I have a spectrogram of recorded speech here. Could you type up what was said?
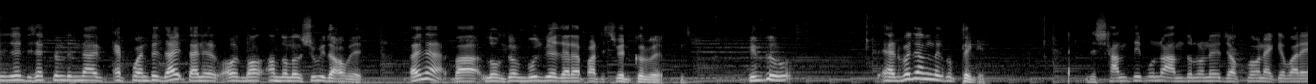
নিজে ডিসাইড করলেন না, এক পয়েন্টে যাই তাহলে আন্দোলন সুবিধা হবে, তাই না? বা লোকজন বুঝবে যারা পার্টিসিপেট করবে। কিন্তু অ্যাডভাইস থেকে? শান্তিপূর্ণ আন্দোলনে যখন একেবারে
